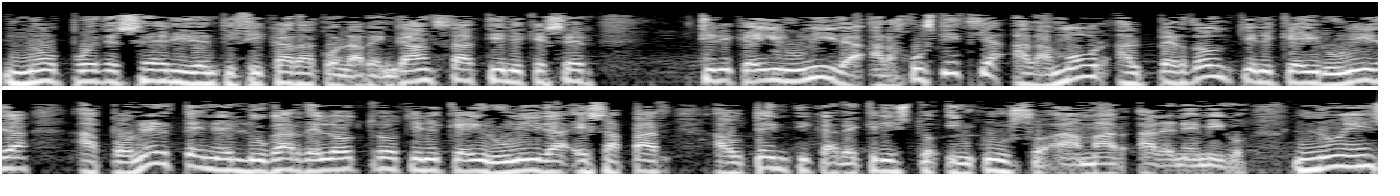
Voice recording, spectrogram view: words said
no puede ser identificada con la venganza, tiene que ser tiene que ir unida a la justicia, al amor, al perdón, tiene que ir unida a ponerte en el lugar del otro, tiene que ir unida esa paz auténtica de Cristo, incluso a amar al enemigo. No es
